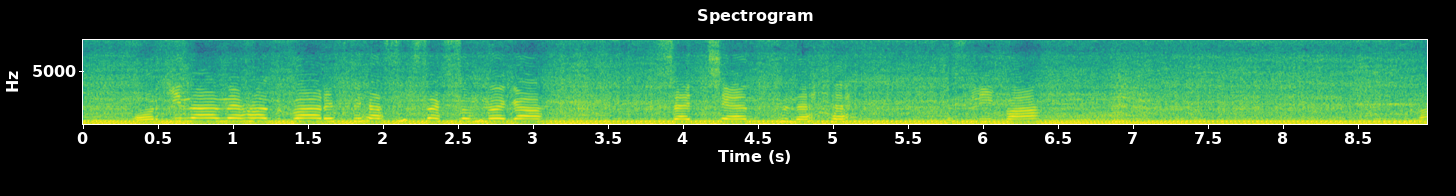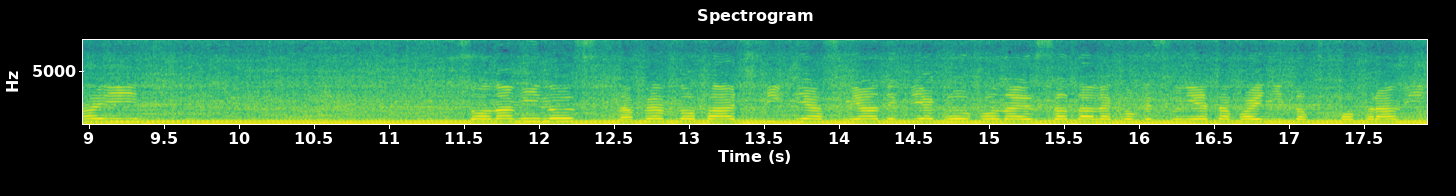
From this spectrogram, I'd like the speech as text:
oryginalne handbary w tych Asixach są mega przeciętne z lipa. No i co na minus? Na pewno ta dźwignia zmiany biegów, ona jest za daleko wysunięta, powinni to poprawić.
